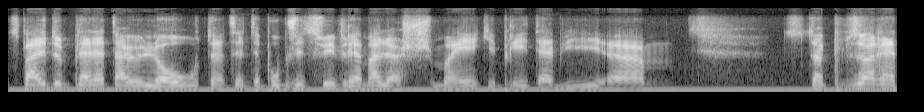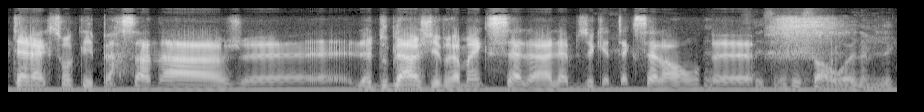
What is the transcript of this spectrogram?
tu peux aller d'une planète à l'autre. Tu n'es pas obligé de suivre vraiment le chemin qui est préétabli. Euh, tu as plusieurs interactions avec les personnages. Euh, le doublage est vraiment excellent. La musique est excellente. Euh, c'est Star Wars, la musique.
